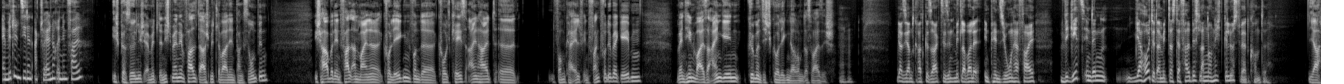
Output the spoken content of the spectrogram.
Ermitteln Sie denn aktuell noch in dem Fall? Ich persönlich ermittle nicht mehr in dem Fall, da ich mittlerweile in Pension bin. Ich habe den Fall an meine Kollegen von der Cold Case Einheit äh, vom K11 in Frankfurt übergeben. Wenn Hinweise eingehen, kümmern sich die Kollegen darum, das weiß ich. Mhm. Ja, Sie haben es gerade gesagt, Sie sind mittlerweile in Pension, Herr Fey. Wie geht's Ihnen denn ja heute damit, dass der Fall bislang noch nicht gelöst werden konnte? Ja,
